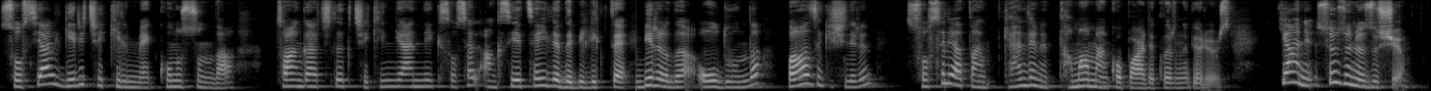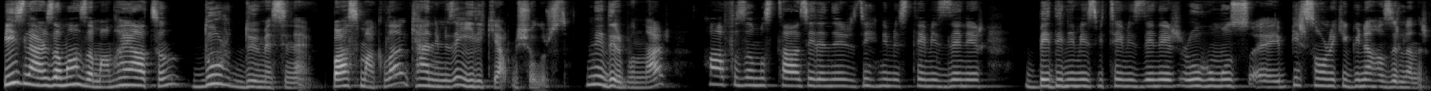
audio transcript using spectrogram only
sosyal geri çekilme konusunda utangaçlık, çekingenlik, sosyal anksiyete ile de birlikte bir arada olduğunda bazı kişilerin sosyal hayattan kendilerini tamamen kopardıklarını görüyoruz. Yani sözün özü şu. Bizler zaman zaman hayatın dur düğmesine basmakla kendimize iyilik yapmış oluruz. Nedir bunlar? Hafızamız tazelenir, zihnimiz temizlenir, bedenimiz bir temizlenir, ruhumuz e, bir sonraki güne hazırlanır.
